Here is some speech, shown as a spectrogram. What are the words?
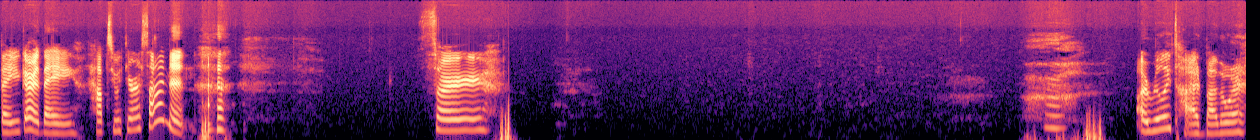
there you go, they helped you with your assignment. so I'm really tired by the way.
